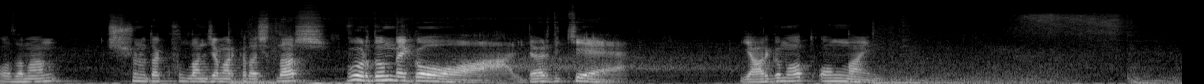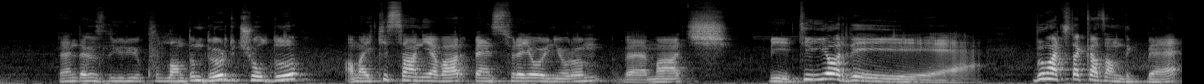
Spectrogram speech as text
o zaman şunu da kullanacağım arkadaşlar. Vurdum ve gol. 4-2. Yargı mod online. Ben de hızlı yürüyü kullandım. 4-3 oldu. Ama 2 saniye var. Ben süreye oynuyorum. Ve maç bitiyor. Bu maçta kazandık be.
